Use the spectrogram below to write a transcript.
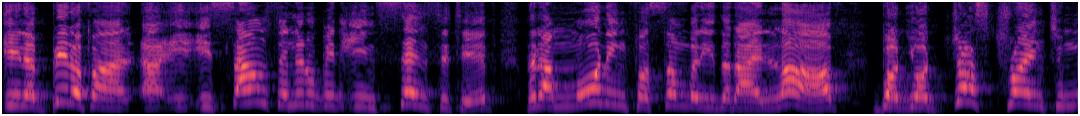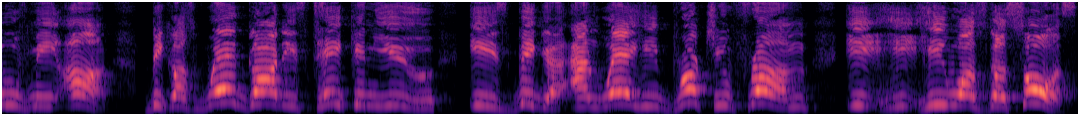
in a bit of a, uh, it sounds a little bit insensitive that I'm mourning for somebody that I love, but you're just trying to move me on. Because where God is taking you is bigger, and where He brought you from, He, he, he was the source.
